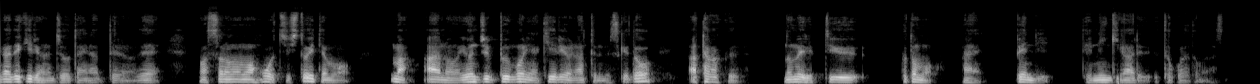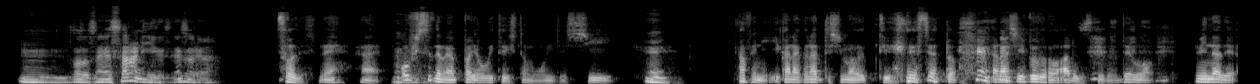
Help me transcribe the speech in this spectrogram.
ができるような状態になっているので、まあ、そのまま放置しといても、まあ、あの、40分後には消えるようになってるんですけど、暖かく飲めるっていうことも、はい、便利で人気があるところだと思います。うん、そうですね。さらにいいですね、それは。そうですね。はい。うんオフィスでもやっぱり置いてる人も多いですし、えカフェに行かなくなってしまうっていう、ちょっと悲しい部分はあるんですけど、でも、みんなで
